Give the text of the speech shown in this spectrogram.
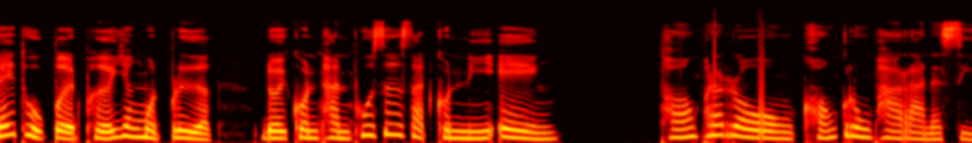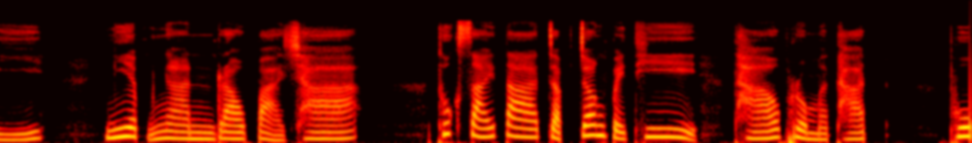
ได้ถูกเปิดเผยอย่างหมดเปลือก โดยคนทันผู้ซื่อสัตย์คนนี้เอง ท้องพระโรงของกรุงพาราณสี เงียบงันราวป่าช้า ทุกสายตาจับจ้องไปที่ เท้าพรหมทัตผู้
